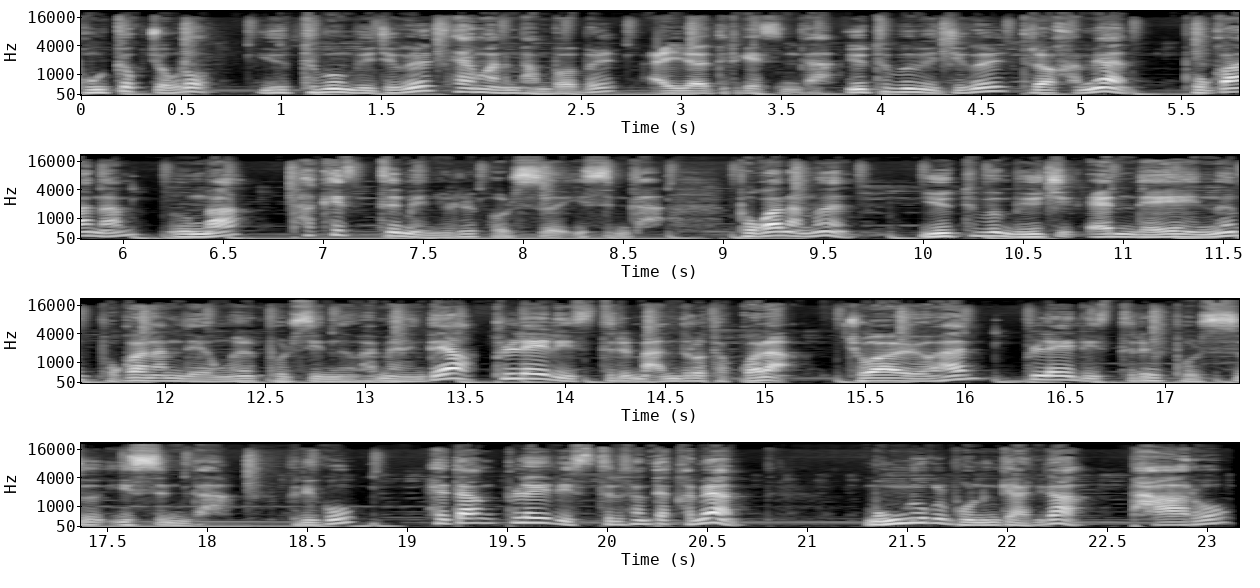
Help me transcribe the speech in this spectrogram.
본격적으로 유튜브 뮤직을 사용하는 방법을 알려드리겠습니다. 유튜브 뮤직을 들어가면 보관함, 음악, 팟캐스트 메뉴를 볼 수 있습니다. 보관함은 유튜브 뮤직 앱 내에 있는 보관함 내용을 볼 수 있는 화면인데요. 플레이리스트를 만들어 뒀거나 좋아요한 플레이리스트를 볼 수 있습니다. 그리고 해당 플레이리스트를 선택하면 목록을 보는 게 아니라 바로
